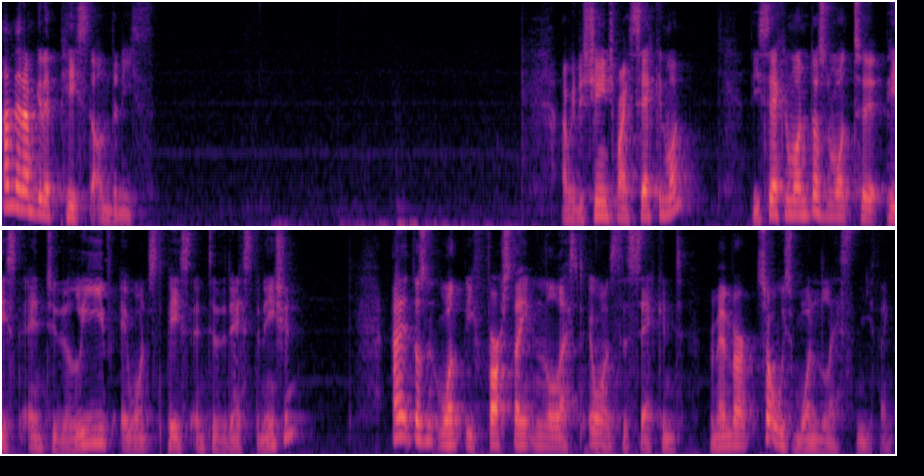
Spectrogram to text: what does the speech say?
and then I'm going to paste it underneath. I'm going to change my second one. The second one doesn't want to paste into the leave, it wants to paste into the destination. And it doesn't want the first item in the list, it wants the second. Remember, it's always one less than you think.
